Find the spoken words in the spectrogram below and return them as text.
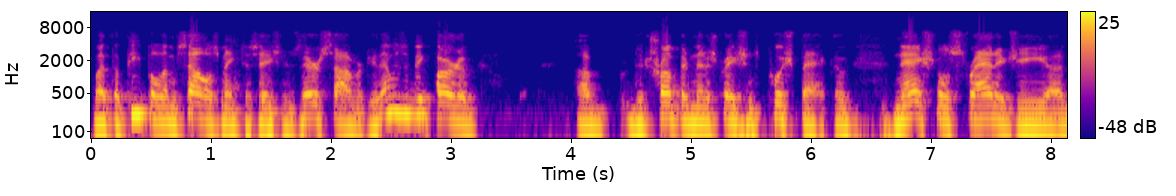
but the people themselves make decisions, their sovereignty. That was a big part of uh, the Trump administration's pushback. The national strategy, uh,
